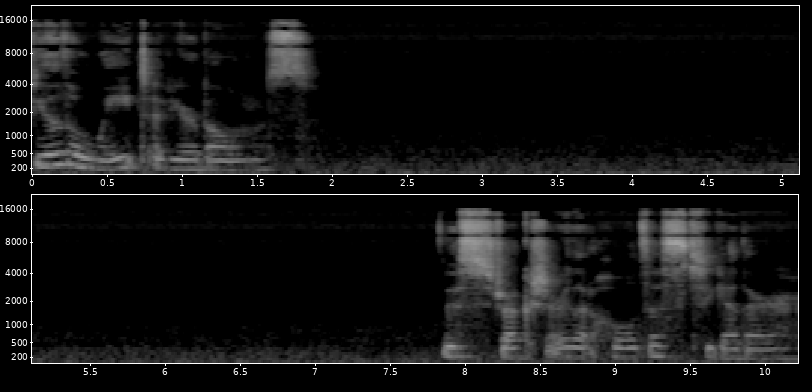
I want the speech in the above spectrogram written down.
Feel the weight of your bones. This structure that holds us together.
